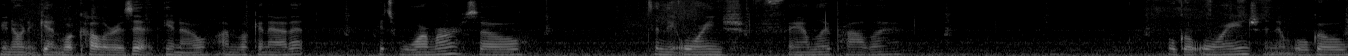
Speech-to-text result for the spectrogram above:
You know, and again, what color is it? You know, I'm looking at it. It's warmer, so it's in the orange family, probably. we'll go orange and then we'll go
